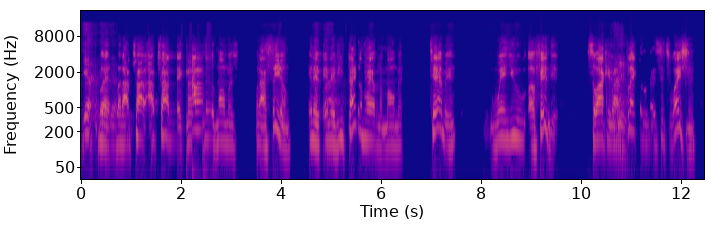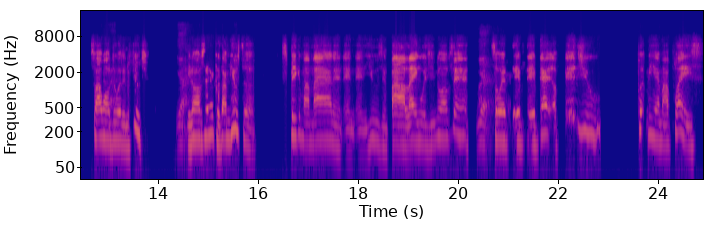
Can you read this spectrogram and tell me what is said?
yeah, But yeah, but I've tried I've tried to acknowledge those moments when I see them. And if and if you think I'm having a moment, tell me when you offended, so I can Right. reflect on that situation, so I won't do it in the future. Yeah, You know what I'm saying? Because I'm used to speaking my mind and, and and using foul language. You know what I'm saying? yeah, So if if if that offends you, put me in my place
